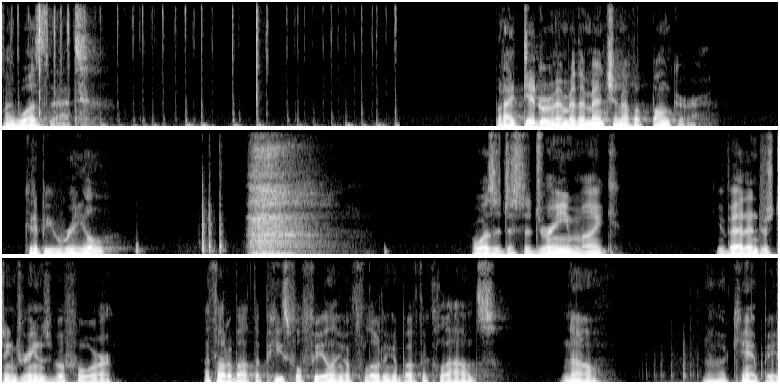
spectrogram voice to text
Why was that? But I did remember the mention of a bunker. Could it be real? Was it just a dream, Mike? You've had interesting dreams before. I thought about the peaceful feeling of floating above the clouds. No. No, it can't be.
